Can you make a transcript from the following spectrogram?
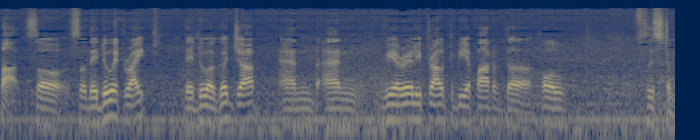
part. So so they do it right. They do a good job, and and we are really proud to be a part of the whole system.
